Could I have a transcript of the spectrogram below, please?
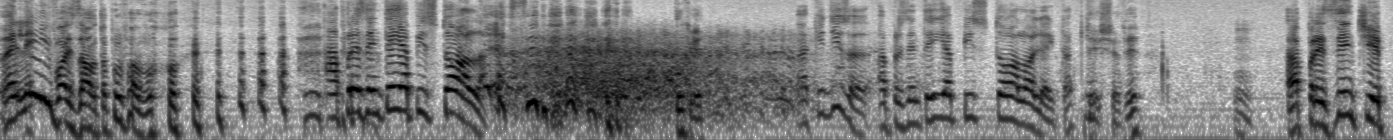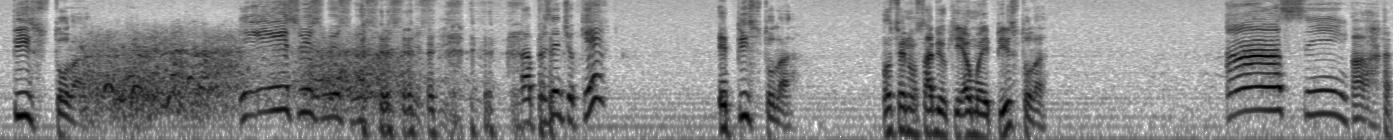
Leia em voz alta, por favor. Apresentei a pistola. É, sim. O quê? Aqui diz, apresentei a pistola, olha aí, tá aqui. Deixa ver. Hum. Apresente epístola. Isso, isso, isso, isso, isso, isso. Apresente o quê? Epístola. Você não sabe o que é uma epístola? Ah, sim. Ah.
